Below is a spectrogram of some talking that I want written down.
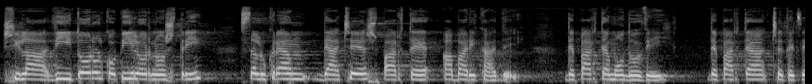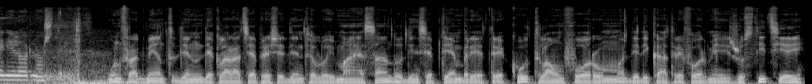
și la viitorul copiilor noștri să lucrăm de aceeași parte a baricadei, de partea Moldovei, de partea cetățenilor noștri. Un fragment din declarația președintelui Maia Sandu din septembrie trecut la un forum dedicat reformei justiției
